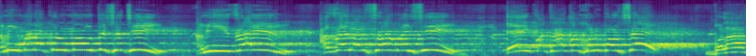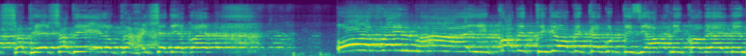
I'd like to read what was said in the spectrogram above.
আমি মালাকুল মৌত এসেছি। আমি ইসরায়েল আজরাইল আলাইহিস সালাম আইছি এই কথা যখন বলছে বলার সাথে সাথে এই লোকটা হাইসা দিয়ে কয়, ও আজরাইল ভাই, কবে থেকে অপেক্ষা করতেছি? আপনি কবে আইবেন?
